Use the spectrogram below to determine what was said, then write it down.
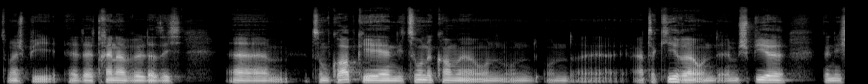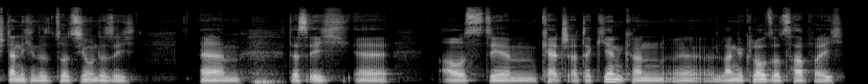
zum Beispiel äh, der Trainer will, dass ich ähm, zum Korb gehe, in die Zone komme und, und, und äh, attackiere. Und im Spiel bin ich ständig in der Situation, dass ich, ähm, dass ich äh, aus dem Catch attackieren kann, äh, lange Closeouts habe, weil ich,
